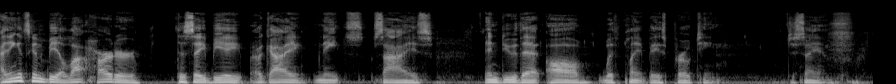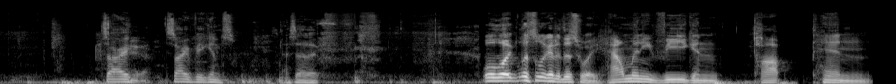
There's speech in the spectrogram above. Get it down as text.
I think it's going to be a lot harder to say be a, a guy Nate's size and do that all with plant based protein. Just saying. Sorry, Yeah. sorry, vegans. I said it. Well, like, let's look at it this way: How many vegan top ten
